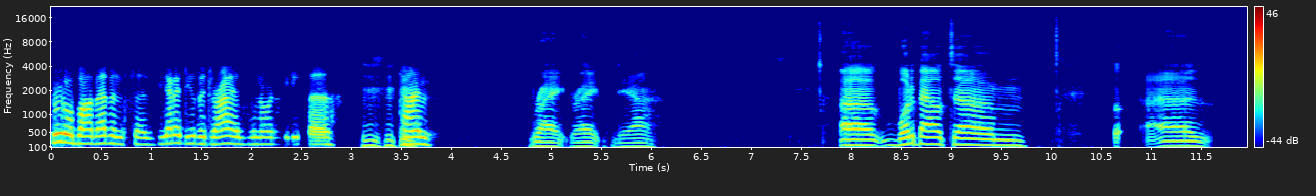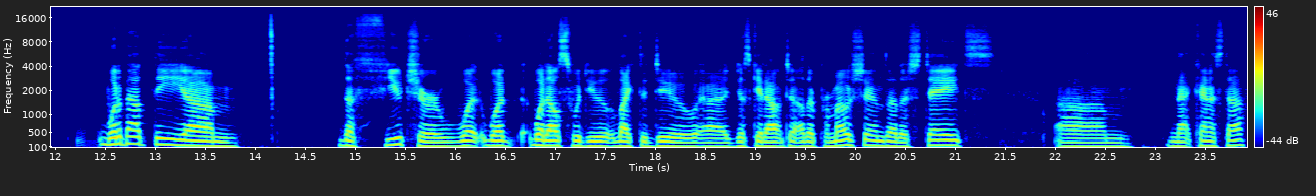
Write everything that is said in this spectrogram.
brutal Bob Evans says, you got to do the drives in order to get the time. Right, right, yeah. Uh, what about um, uh, what about the um, the future? What what what else would you like to do? Uh, just get out into other promotions, other states, um, and that kind of stuff.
